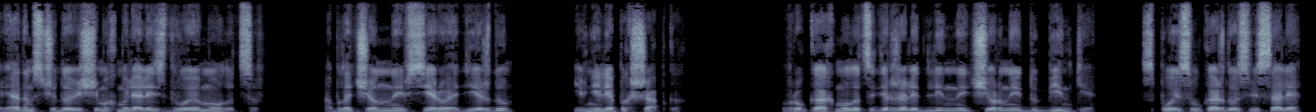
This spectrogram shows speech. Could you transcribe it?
Рядом с чудовищем ухмылялись двое молодцев, облаченные в серую одежду и в нелепых шапках. В руках молодцы держали длинные черные дубинки, с пояса у каждого свисали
